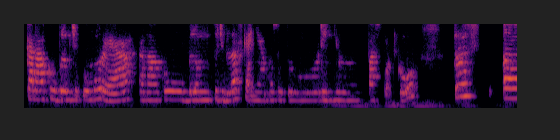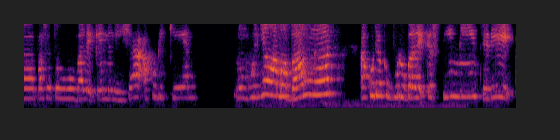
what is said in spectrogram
karena aku belum cukup umur ya, karena aku belum 17 kayaknya pas itu renew pasportku. Terus eh, pas itu balik ke Indonesia, aku bikin nungguinnya lama banget. Aku udah keburu balik ke sini, jadi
